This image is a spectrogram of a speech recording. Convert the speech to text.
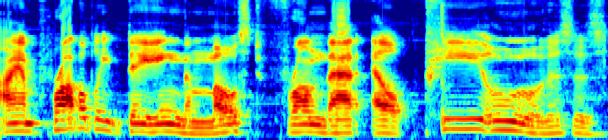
I am probably digging the most from that LP. Ooh, this is...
